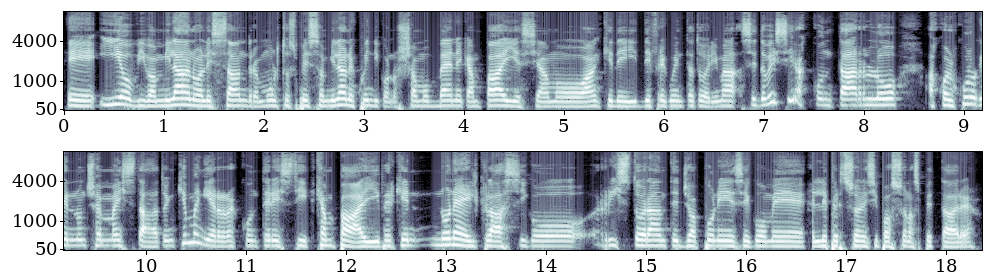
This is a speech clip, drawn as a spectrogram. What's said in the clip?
e io vivo a Milano, Alessandro è molto spesso a Milano e quindi conosciamo bene Campai e siamo anche dei, dei frequentatori, ma se dovessi raccontarlo a qualcuno che non c'è mai stato, in che maniera racconteresti Campai? Perché non è il classico ristorante giapponese come le persone si possono aspettare.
